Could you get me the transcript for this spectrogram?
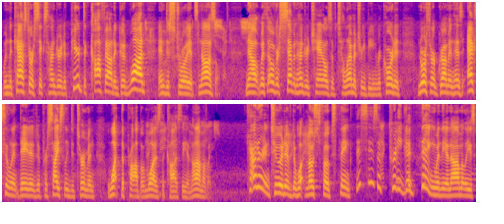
when the Castor 600 appeared to cough out a good wad and destroy its nozzle. Now, with over 700 channels of telemetry being recorded, Northrop Grumman has excellent data to precisely determine what the problem was that caused the anomaly. Counterintuitive to what most folks think, this is a pretty good thing when the anomalies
